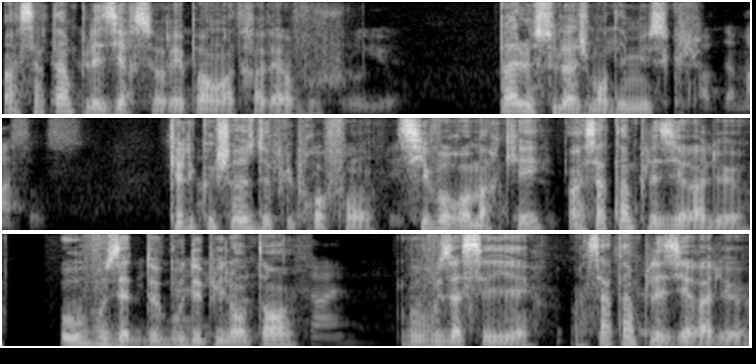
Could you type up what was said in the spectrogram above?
un certain plaisir se répand à travers vous. Pas le soulagement des muscles, quelque chose de plus profond. Si vous remarquez, un certain plaisir a lieu. Ou vous êtes debout depuis longtemps, vous vous asseyez, un certain plaisir a lieu.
